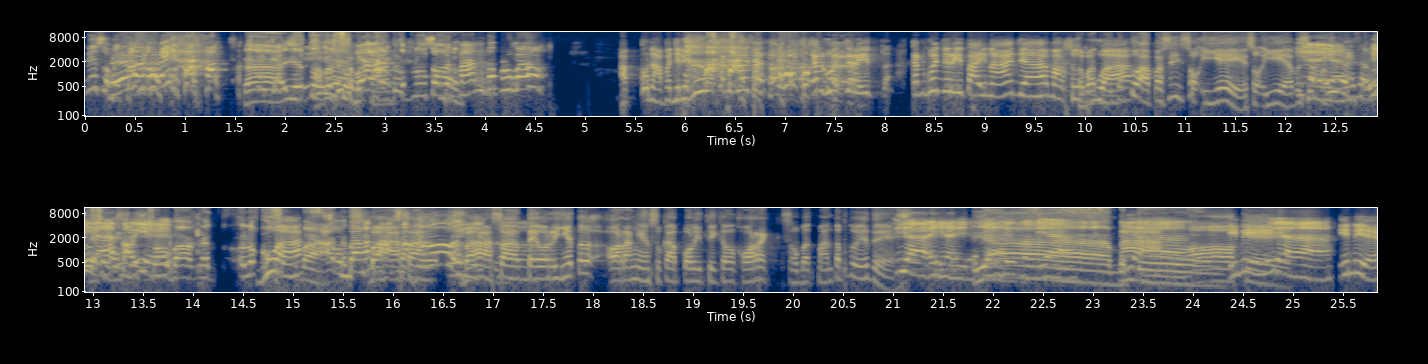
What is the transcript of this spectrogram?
Ini sobat mantep nih. Nah, iya tuh Apa lu tuh sobat sobat mantep lu, Sobat Mal. mantep lu, Mal. Ap- Kenapa jadi gua kan gua kan gua cerita kan gua nyeritain aja maksud Sobat gua. mantap tuh apa sih? So iye, so iye apa sih? Iya, iya, so iya, iya. so iya. So banget. Kok Gua, so banget. So banget bahasa tuh, bahasa gitu. teorinya tuh orang yang suka political correct sobat mantep tuh itu ya Iya, iya, iya. Iya, gitu, iya. betul. Oh, Ini- oke. Iya. ini ya,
